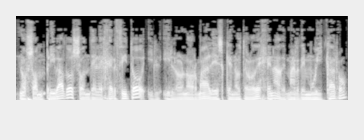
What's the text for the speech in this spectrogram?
no son privados, son del ejército y, lo normal es que no te lo dejen, además de muy caro.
